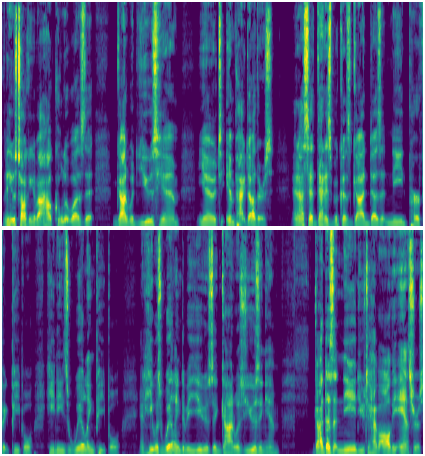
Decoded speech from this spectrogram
and he was talking about how cool it was that God would use him, you know, to impact others. And I said that is because God doesn't need perfect people, He needs willing people. And he was willing to be used, and God was using him. God doesn't need you to have all the answers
